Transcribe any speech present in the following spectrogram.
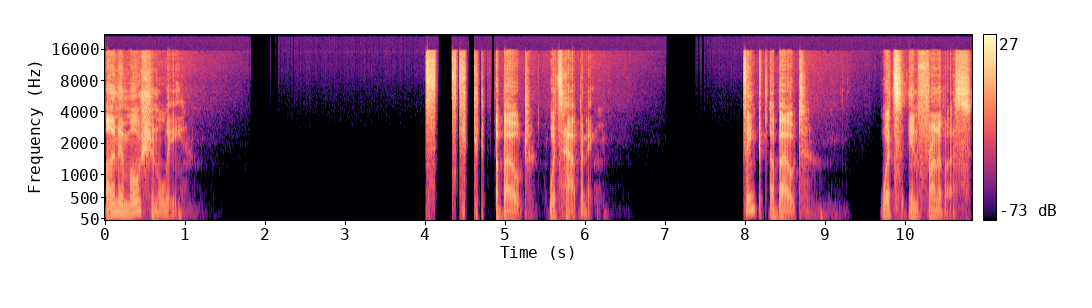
unemotionally think about what's happening. Think about what's in front of us.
